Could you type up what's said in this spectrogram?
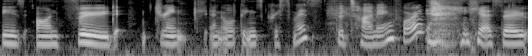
is on food, drink, and all things Christmas. Good timing for it. yeah, so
